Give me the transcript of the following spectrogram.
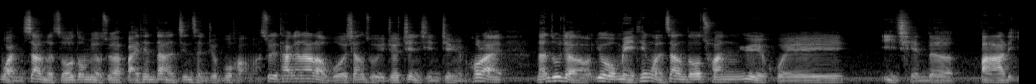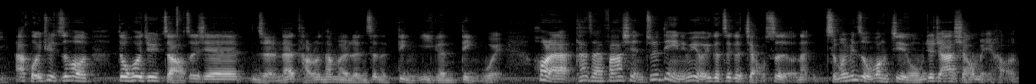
晚上的时候都没有睡，白天当然精神就不好嘛，所以他跟他老婆相处也就渐行渐远。后来男主角又每天晚上都穿越回以前的巴黎，他回去之后都会去找这些人来讨论他们人生的定义跟定位。后来他才发现，就是电影里面有一个这个角色，那什么名字我忘记了，我们就叫他小美好了。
